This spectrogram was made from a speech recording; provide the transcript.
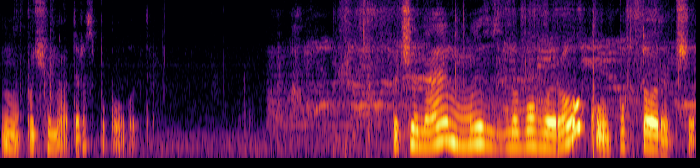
Ну, починати розпаковувати. Починаємо ми з нового року повторочок.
